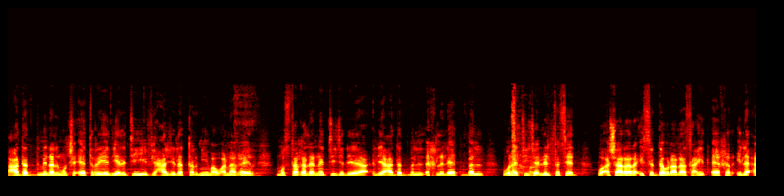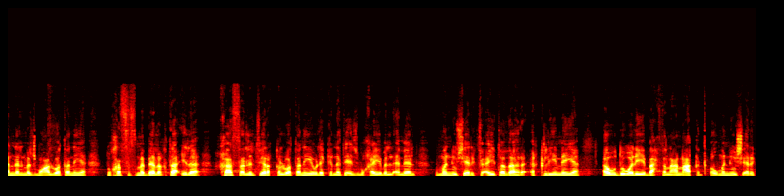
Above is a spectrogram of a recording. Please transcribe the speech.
عدد من المنشآت الرياضية التي هي في حاجة إلى الترميم أو أنها غير مستغلة نتيجة لع- لعدد من الإخلالات بل ونتيجة للفساد. وأشار رئيس الدولة على صعيد آخر إلى أن المجموعة الوطنية تخصص مبالغ طائلة خاصة للفرق الوطنية ولكن نتائج مخيبة للأمال. ومن يشارك في أي تظاهرة إقليمية أو دولية بحثا عن عقد أو من يشارك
